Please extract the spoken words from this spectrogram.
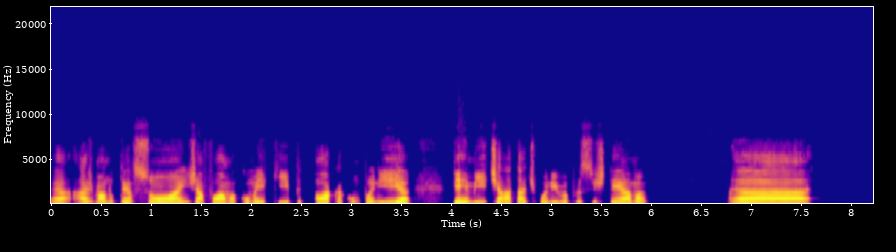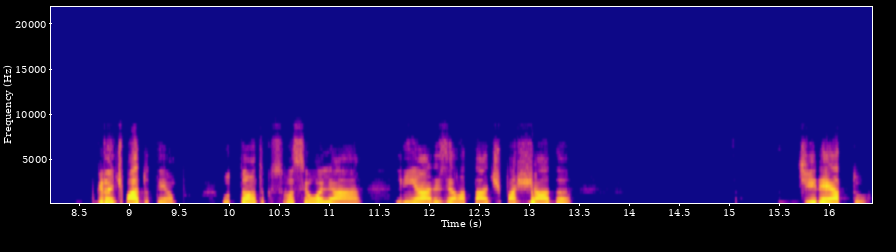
é, as manutenções, a forma como a equipe toca a companhia, permite ela estar tá disponível para o sistema uh, grande parte do tempo. O tanto que se você olhar, Linhares ela está despachada direto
